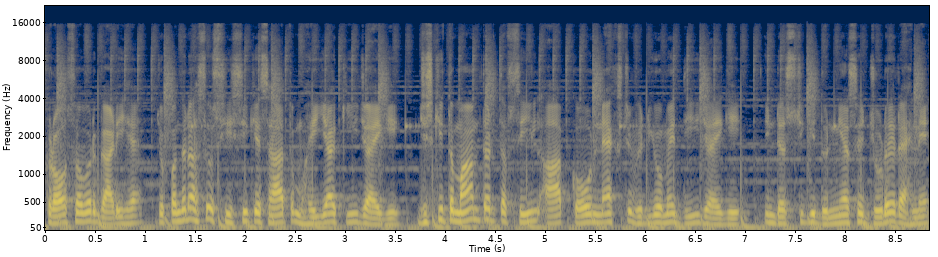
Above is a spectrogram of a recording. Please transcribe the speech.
crossover गाड़ी है, जो 1500 सीसी के साथ मुहैया की जाएगी, जिसकी तमाम तर तफसील आपको नेक्स्ट वीडियो में दी जाएगी। इंडस्ट्री की दुनिया से जुड़े रहने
